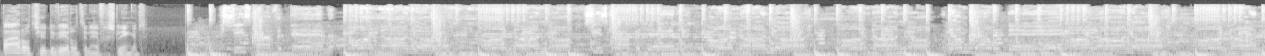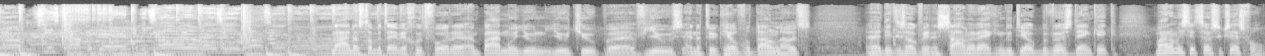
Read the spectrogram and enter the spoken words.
pareltje de wereld in heeft geslingerd. She's confident, oh no no, oh no no. She's confident, oh no no, oh no no. Nou, dat is dan meteen weer goed voor eh, een paar miljoen YouTube-views en natuurlijk heel veel downloads. Eh, dit is ook weer een samenwerking, doet hij ook bewust, denk ik. Waarom is dit zo succesvol?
